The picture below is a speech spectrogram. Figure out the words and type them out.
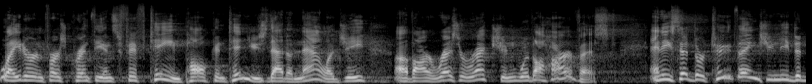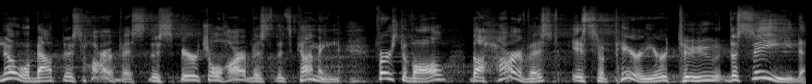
Later in 1 Corinthians 15, Paul continues that analogy of our resurrection with a harvest. And he said there are two things you need to know about this harvest, this spiritual harvest that's coming. First of all, the harvest is superior to the seed.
